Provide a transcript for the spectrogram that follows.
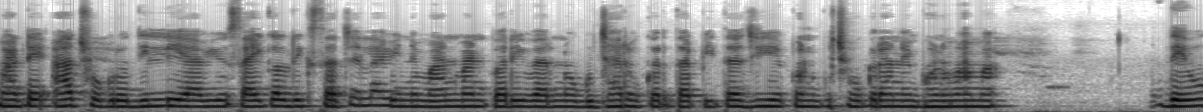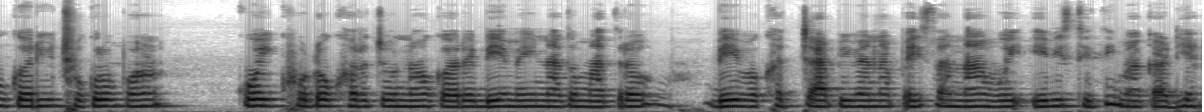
માટે આ છોકરો દિલ્હી આવ્યો. સાયકલ રિક્ષા ચલાવીને માંડ માંડ પરિવારનો ગુજારો કરતા પિતાજીએ પણ છોકરાને ભણવામાં દેવું કર્યું. છોકરો પણ કોઈ ખોટો ખર્ચો ન કરે. બે મહિના તો માત્ર બે વખત ચા પીવાના પૈસા ના હોય એવી સ્થિતિમાં કાઢ્યા.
